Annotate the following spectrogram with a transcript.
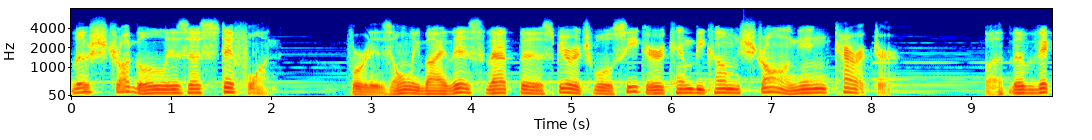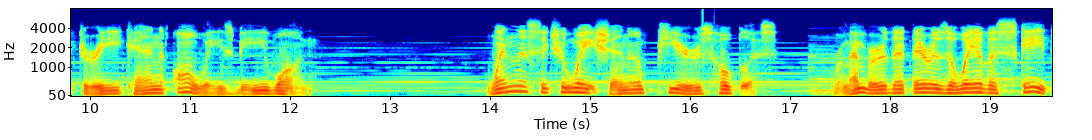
The struggle is a stiff one, for it is only by this that the spiritual seeker can become strong in character. But the victory can always be won. When the situation appears hopeless, remember that there is a way of escape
